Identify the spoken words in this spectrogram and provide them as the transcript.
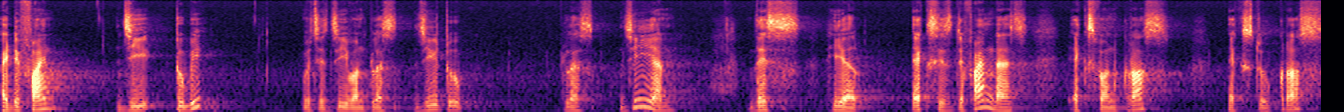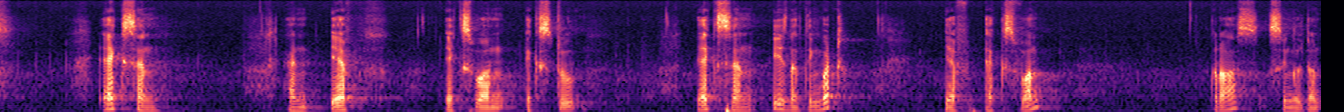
I define g to be which is g1 plus g2 plus gn this here x is defined as x1 cross x2 cross xn and f x1 x2 xn is nothing but f x1 cross singleton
